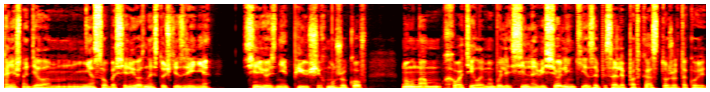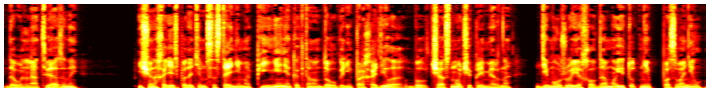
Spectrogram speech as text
Конечно, дело не особо серьезное с точки зрения серьезнее пьющих мужиков. Но нам хватило, мы были сильно веселенькие, записали подкаст, тоже такой довольно отвязанный. Еще находясь под этим состоянием опьянения, как-то оно долго не проходило, был час ночи примерно, Дима уже уехал домой, и тут мне позвонил,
